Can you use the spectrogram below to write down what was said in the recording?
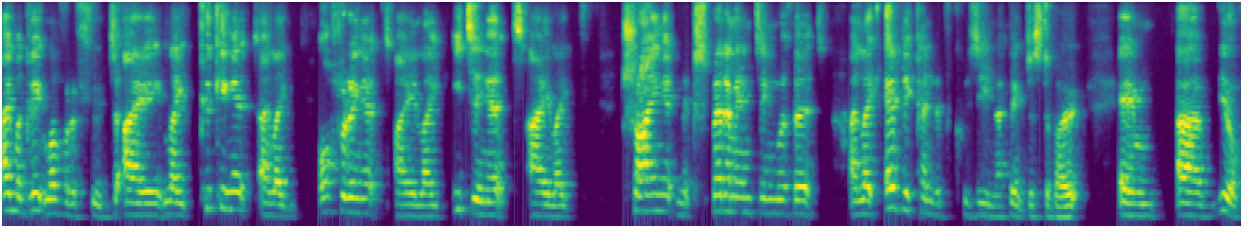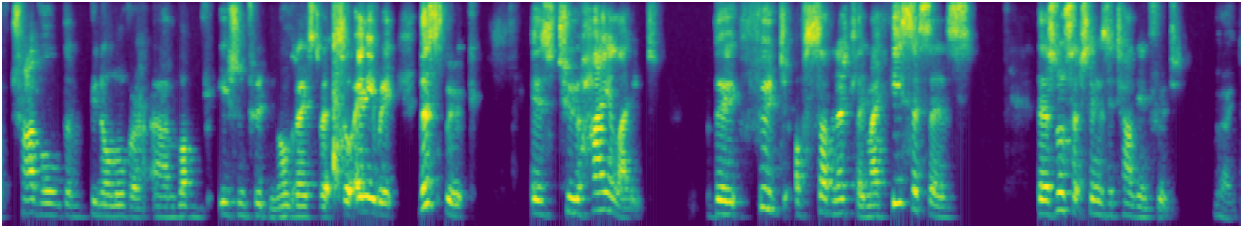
I'm a great lover of food. I like cooking it. I like offering it. I like eating it. I like trying it and experimenting with it. I like every kind of cuisine, I think, just about. Um, uh, you know, I've traveled and been all over, um, love Asian food and all the rest of it. So anyway, this book is to highlight the food of Southern Italy. My thesis is there's no such thing as Italian food. Right.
